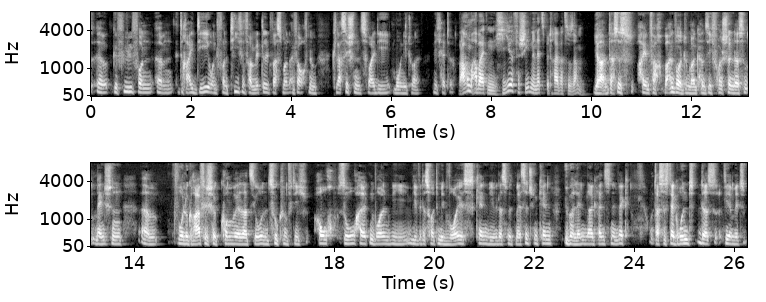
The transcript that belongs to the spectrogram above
äh, Gefühl von ähm, 3D und von Tiefe vermittelt, was man einfach auf einem klassischen 2D-Monitor nicht hätte. Warum arbeiten hier verschiedene Netzbetreiber zusammen? Ja, das ist einfach beantwortet. Man kann sich vorstellen, dass Menschen ähm, holographische Konversationen zukünftig auch so halten wollen, wie, wie wir das heute mit Voice kennen, wie wir das mit Messaging kennen, über Ländergrenzen hinweg. Und das ist der Grund, dass wir mit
